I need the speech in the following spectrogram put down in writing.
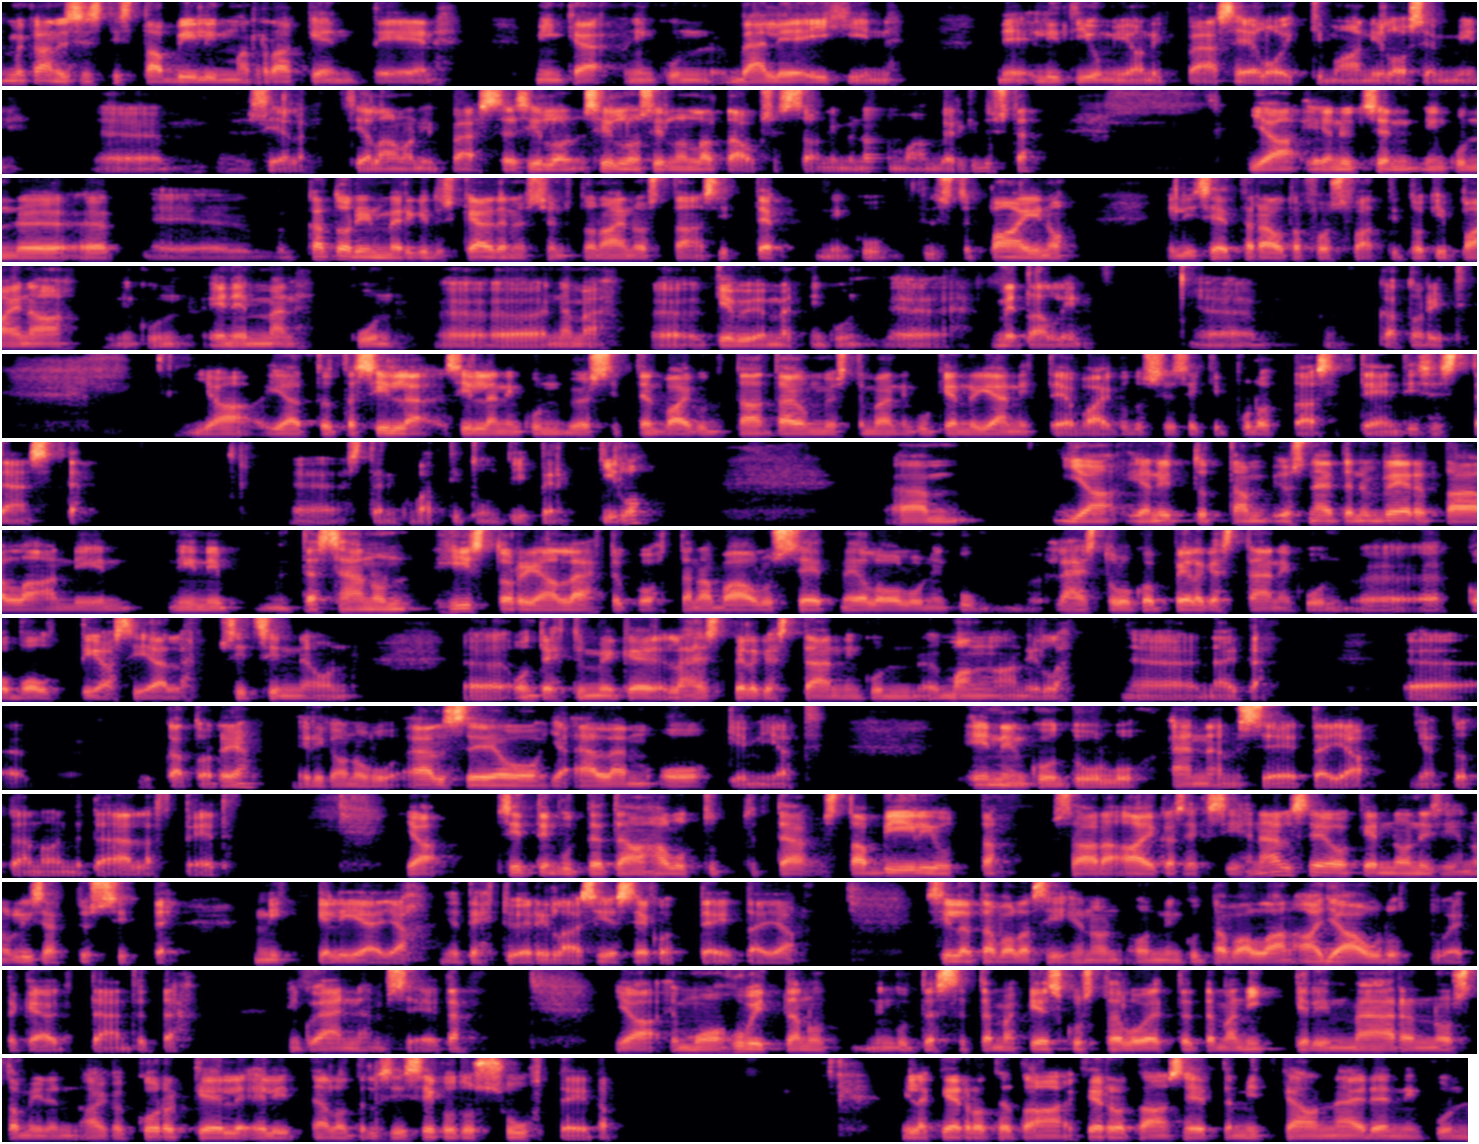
mekaanisesti stabiilimman rakenteen minkä niin kuin väleihin ne litiumionit pääsee loikkimaan iloisemmin siellä, siellä anonin päässä. Ja silloin, silloin, silloin latauksessa on nimenomaan merkitystä. Ja, ja nyt sen niin kuin, katodin merkitys käytännössä nyt on ainoastaan sitten niin kuin, se paino, eli se, että rautafosfaatti toki painaa niin kuin enemmän kuin ö, nämä ö, kevyemmät niin kuin, ö, metallin ö, katodit ja, ja tota, sillä, sillä niin kuin myös sitten vaikutetaan, tai on myös tämä niin kuin kennojännitteen vaikutus, ja sekin pudottaa sitten entisestään sitä, sitä niin kuin wattituntia per kilo. Ähm, ja, ja nyt tota, jos näitä nyt vertaillaan, niin, niin, niin tässähän on historian lähtökohtana vaan ollut se, että meillä on ollut niin kuin, lähestulkoon pelkästään niin kuin, ö, kobolttia siellä. Sitten sinne on, ö, on tehty lähes pelkästään niin kuin mangaanilla ö, näitä ö, katodeja, eli on ollut LCO ja LMO-kemiat ennen kuin on tullut NMC ja, ja tota, noin näitä LFP. Ja sitten kun tätä on haluttu tätä stabiiliutta saada aikaiseksi siihen LCO-kennoon, niin siihen on lisätty sitten nikkeliä ja, ja tehty erilaisia sekoitteita ja sillä tavalla siihen on, on niin kuin tavallaan ajauduttu, että käytetään tätä niin kuin NMCtä. Ja, ja mua on huvittanut niin tässä tämä keskustelu, että tämä nikkelin määrän nostaminen aika korkealle, eli täällä on tällaisia sekoitussuhteita, millä kerrotaan, kerrotaan se, että mitkä on näiden niin kuin,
